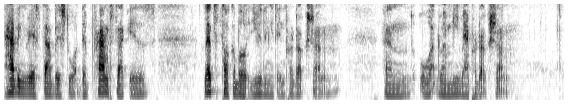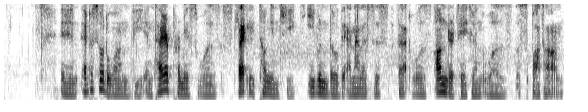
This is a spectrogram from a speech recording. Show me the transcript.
Having re-established what the Pram stack is, let's talk about using it in production. And what do I mean by production? In episode 1, the entire premise was slightly tongue in cheek, even though the analysis that was undertaken was spot on.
